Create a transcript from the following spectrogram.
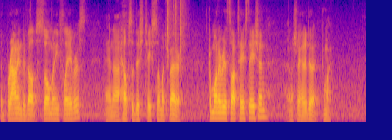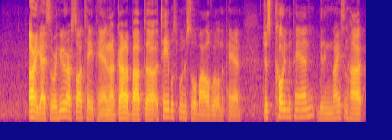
The browning develops so many flavors and uh, helps the dish taste so much better. Come on over to the saute station and I'll show you how to do it. Come on. All right, guys, so we're here at our saute pan, and I've got about uh, a tablespoon or so of olive oil in the pan. Just coating the pan, getting nice and hot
